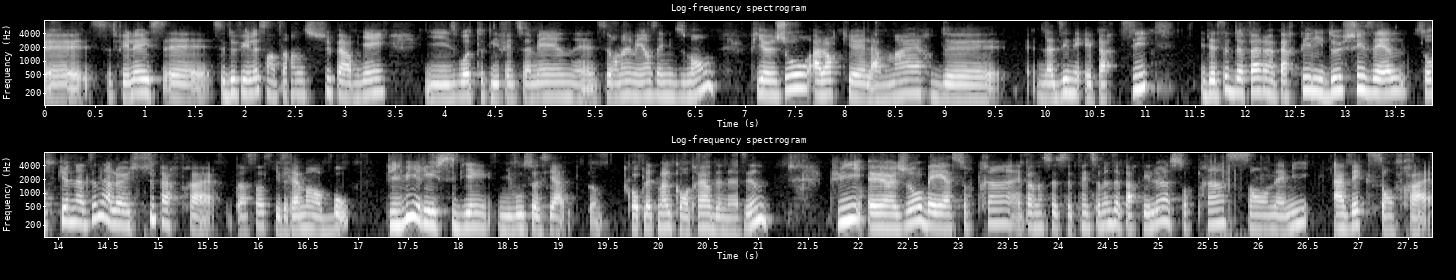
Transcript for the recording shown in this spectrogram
euh, euh, ces deux filles-là s'entendent super bien. Ils se voient toutes les fins de semaine. Euh, C'est vraiment les meilleurs amis du monde. Puis un jour, alors que la mère de Nadine est partie, ils décident de faire un party les deux chez elle. Sauf que Nadine, elle a un super frère, dans le sens qui est vraiment beau. Puis lui, il réussit bien au niveau social, comme complètement le contraire de Nadine. Puis un jour, ben, elle surprend, pendant ce- cette fin de semaine de party-là, elle surprend son ami avec son frère.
